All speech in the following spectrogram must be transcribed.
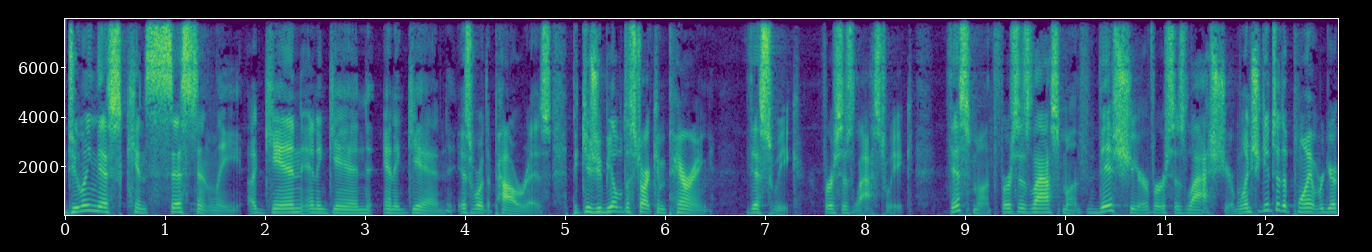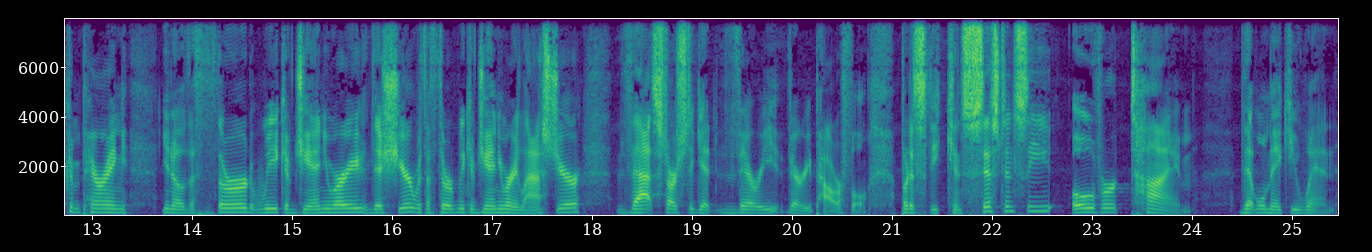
Doing this consistently again and again and again is where the power is because you'll be able to start comparing this week versus last week, this month versus last month, this year versus last year. Once you get to the point where you're comparing, you know, the third week of January this year with the third week of January last year, that starts to get very, very powerful. But it's the consistency over time that will make you win.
